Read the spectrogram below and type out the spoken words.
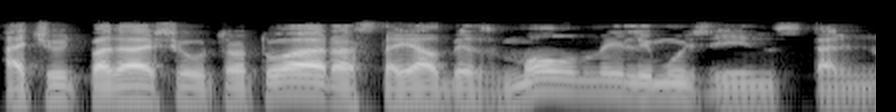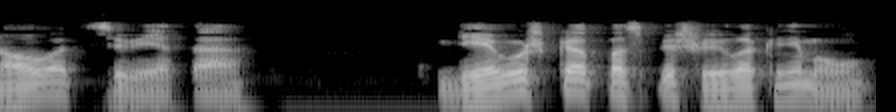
а чуть подальше у тротуара стоял безмолвный лимузин стального цвета. Девушка поспешила к нему.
